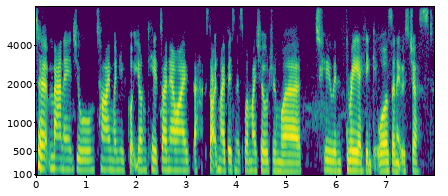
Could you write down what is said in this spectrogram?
to manage your time when you've got young kids. I know I started my business when my children were two and three, I think it was, and it was just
